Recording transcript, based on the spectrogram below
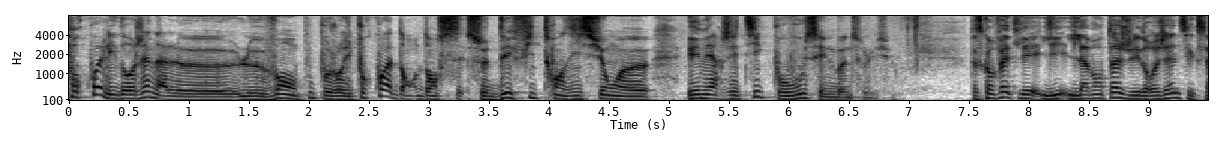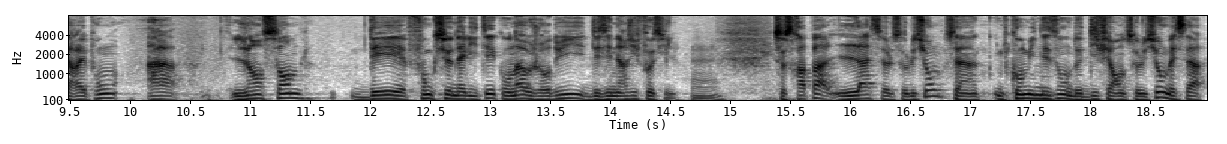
pourquoi l'hydrogène a le, vent en poupe aujourd'hui? Pourquoi dans, ce défi de transition euh, énergétique, pour vous, c'est une bonne solution? Parce qu'en fait, l'avantage de l'hydrogène, c'est que ça répond à l'ensemble des fonctionnalités qu'on a aujourd'hui des énergies fossiles. Mmh. Ce ne sera pas la seule solution, c'est une combinaison de différentes solutions, mais ça,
